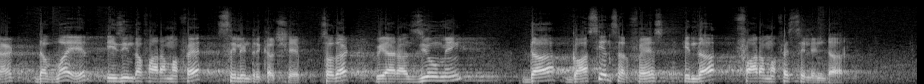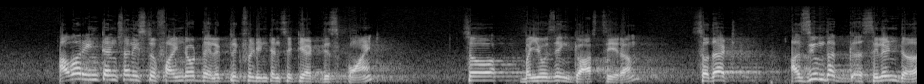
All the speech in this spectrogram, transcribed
that the wire is in the form of a cylindrical shape. So that we are assuming the Gaussian surface in the form of a cylinder. Our intention is to find out the electric field intensity at this point. So by using Gauss theorem, so that assume the cylinder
